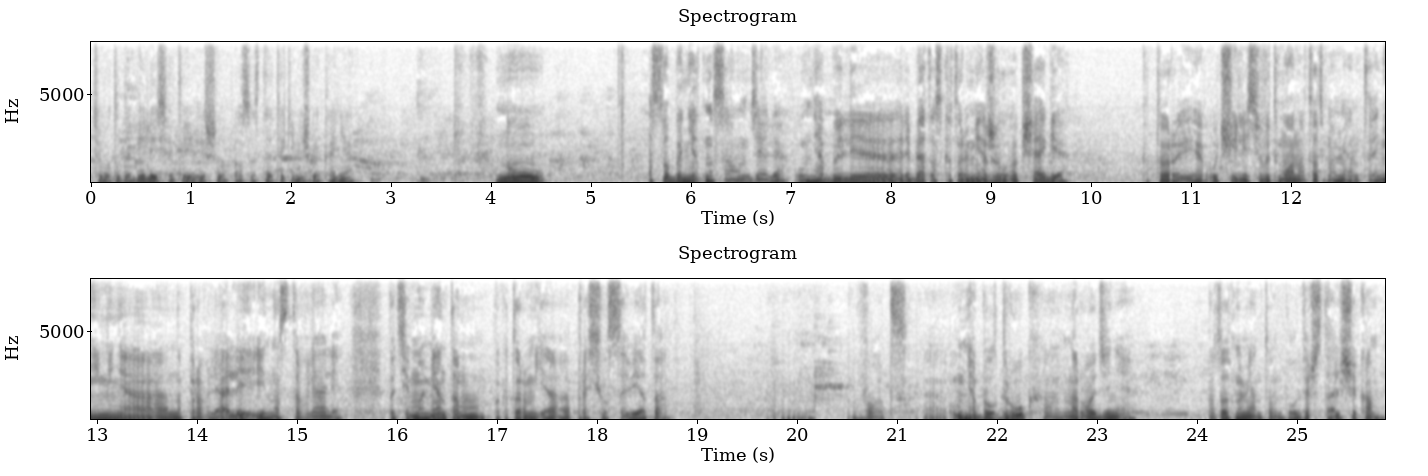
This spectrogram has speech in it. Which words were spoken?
чего-то добились, и ты решил просто стать таким же, как они? Ну, особо нет на самом деле. У меня были ребята, с которыми я жил в общаге, которые учились в ИТМО на тот момент. Они меня направляли и наставляли по тем моментам, по которым я просил совета. Вот. Э, у меня был друг э, на родине, на тот момент он был верстальщиком.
